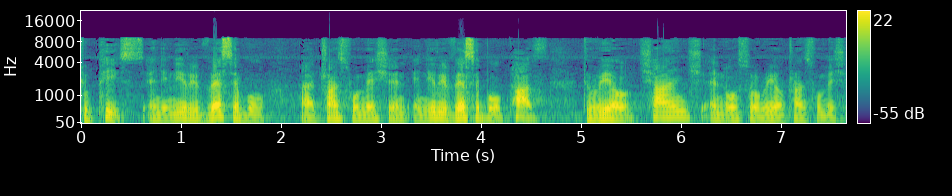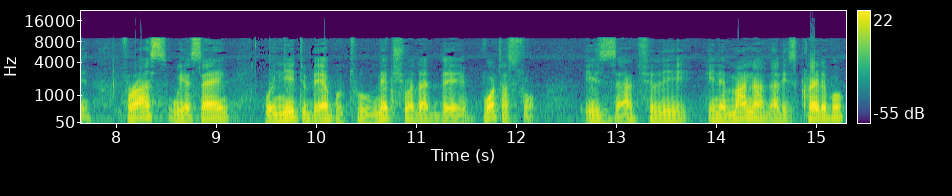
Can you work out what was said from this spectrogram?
to peace and an irreversible uh, transformation, an irreversible path to real change and also real transformation. For us, we are saying we need to be able to make sure that the voters roll is actually in a manner that is credible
